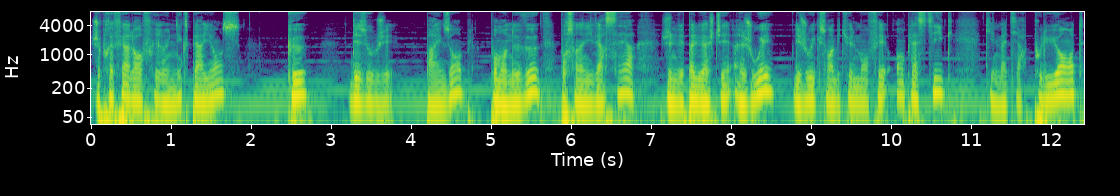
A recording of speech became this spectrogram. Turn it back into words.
je préfère leur offrir une expérience que des objets. Par exemple, pour mon neveu, pour son anniversaire, je ne vais pas lui acheter un jouet, des jouets qui sont habituellement faits en plastique, qui est une matière polluante,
